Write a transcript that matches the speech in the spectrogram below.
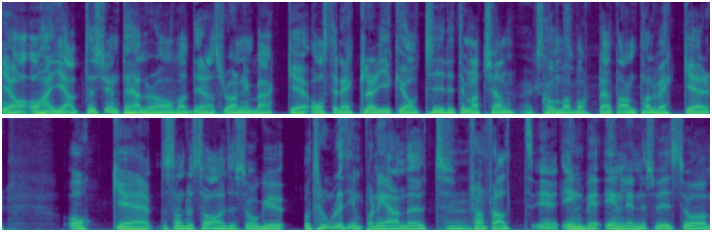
Ja, och han hjälptes ju inte heller av att deras running back eh, Austin Eckler gick ju av tidigt i matchen, Exakt. kommer vara borta ett antal veckor och eh, som du sa, det såg ju otroligt imponerande ut, Mm. framförallt inledningsvis. Och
